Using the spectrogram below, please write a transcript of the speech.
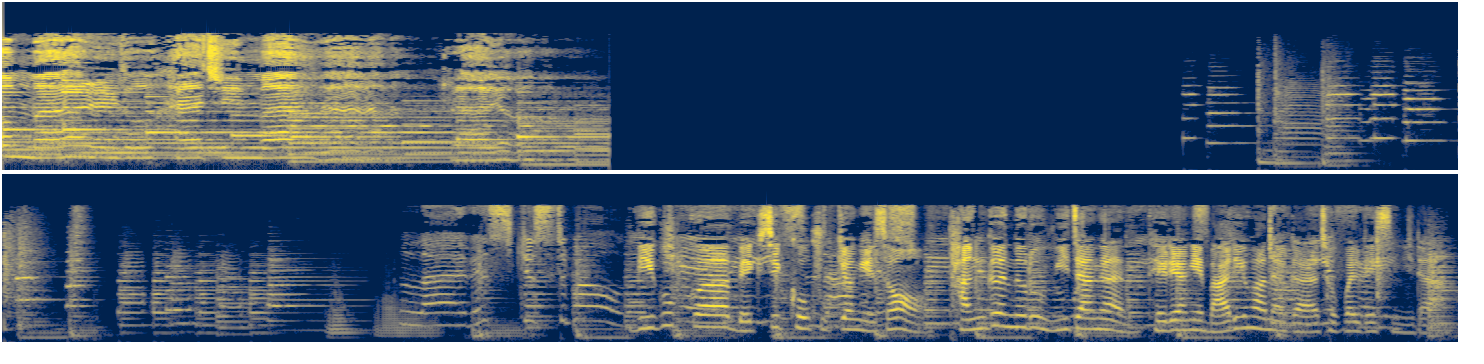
아무런 말도 하지 말아요. 미국과 멕시코 국경에서 당근으로 위장한 대량의 마리화나가 적발됐습니다.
